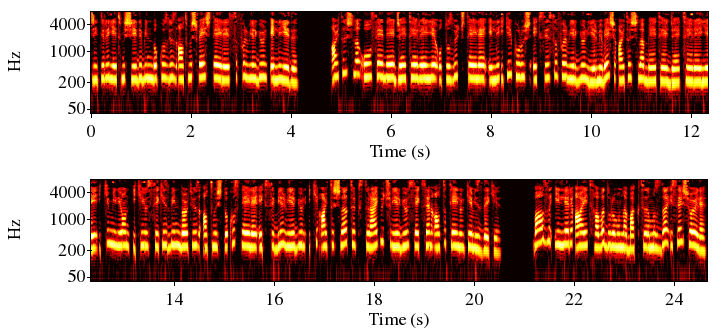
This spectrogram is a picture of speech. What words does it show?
Jitri 77.965 TL 0,57 Artışla USD CTRY 33 TL 52 kuruş eksi 0,25 artışla BTC TRY 2 milyon 208.469 TL eksi 1,2 artışla Turkstray 3,86 TL ülkemizdeki. Bazı illere ait hava durumuna baktığımızda ise şöyle.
